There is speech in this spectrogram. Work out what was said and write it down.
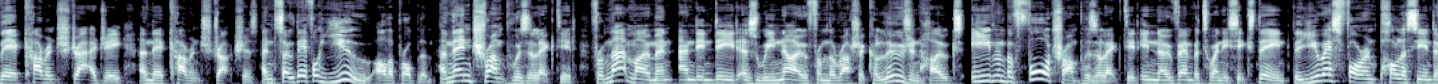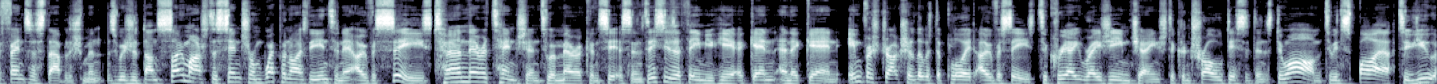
their current strategy and their current structures. And so therefore you are the problem. And then Trump was elected. From that moment, and indeed as we know from the Russia collusion hoax, even before Trump was elected in November 2016, the US foreign policy and defense establishments, which had done so much to censor and weaponize the internet overseas, turned their attention to American citizens. This is a theme you hear again and again. Infrastructure that was deployed overseas to create regime change, to control dissidents, to arm, to inspire, to utilize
